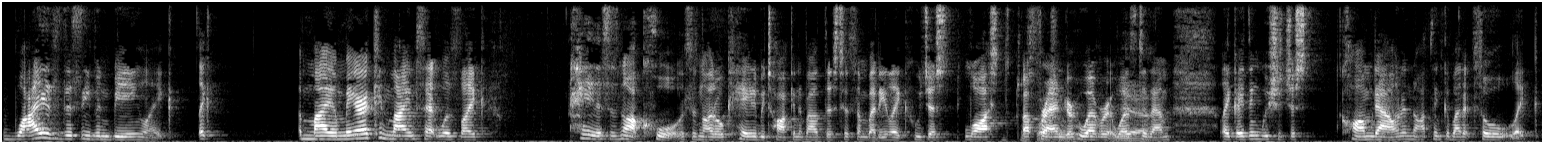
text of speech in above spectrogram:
why is this even being like like my american mindset was like hey this is not cool this is not okay to be talking about this to somebody like who just lost a lost friend or whoever it was yeah. to them like i think we should just calm down and not think about it so like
